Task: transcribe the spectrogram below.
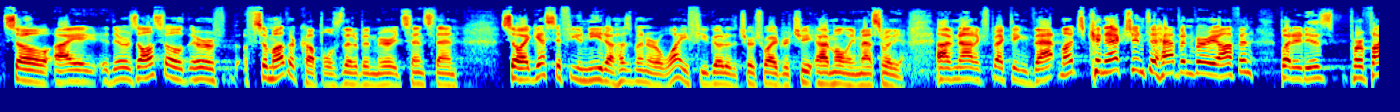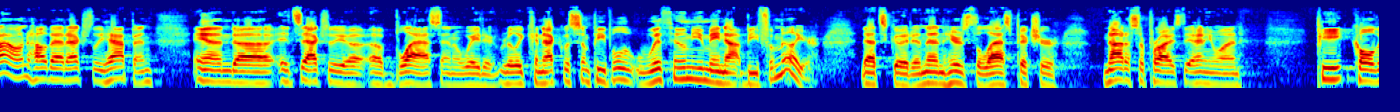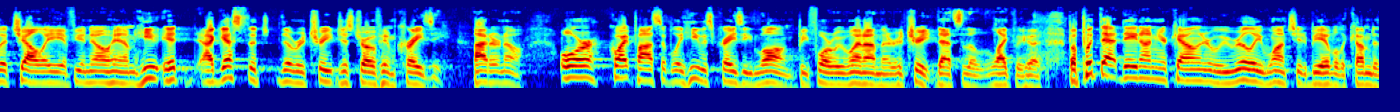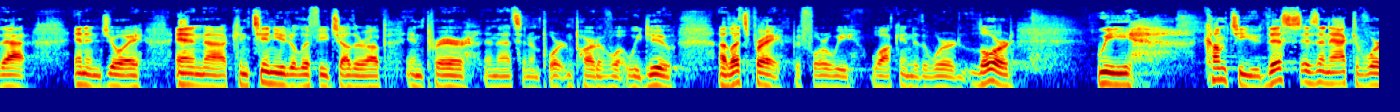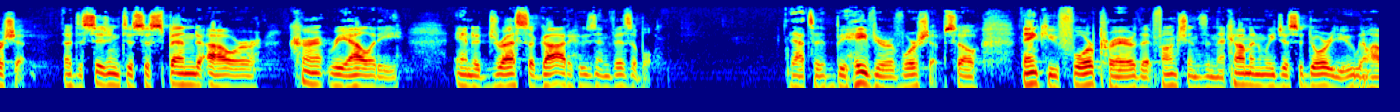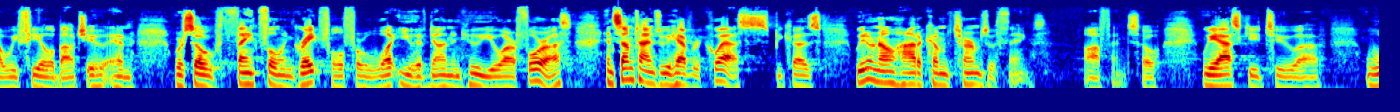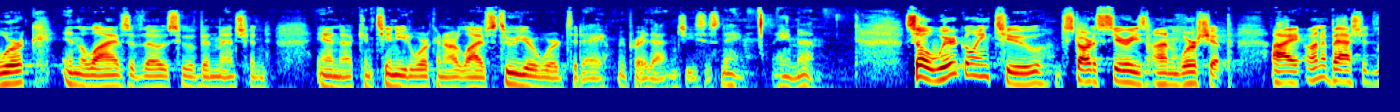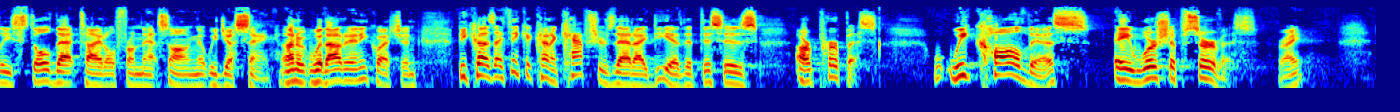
So I there's also there are some other couples that have been married since then. So I guess if you need a husband or a wife, you go to the church-wide retreat. I'm only messing with you. I'm not expecting that much connection to happen very often, but it is profound how that actually happened, and uh, it's actually a, a blast and a way to really connect with some people with whom you may not be familiar. That's good. And then here's the last picture. Not a surprise to anyone Pete Coldicelli, if you know him, he, it, I guess the, the retreat just drove him crazy. I don't know. Or quite possibly he was crazy long before we went on the retreat. That's the likelihood. But put that date on your calendar. We really want you to be able to come to that and enjoy and uh, continue to lift each other up in prayer. And that's an important part of what we do. Uh, let's pray before we walk into the Word. Lord, we come to you. This is an act of worship, a decision to suspend our current reality and address a God who's invisible. That's a behavior of worship. So thank you for prayer that functions in that. Come and we just adore you, we know how we feel about you, and we're so thankful and grateful for what you have done and who you are for us. And sometimes we have requests because we don't know how to come to terms with things often. So we ask you to uh, work in the lives of those who have been mentioned and uh, continue to work in our lives through your word today. We pray that in Jesus' name. Amen. So, we're going to start a series on worship. I unabashedly stole that title from that song that we just sang, without any question, because I think it kind of captures that idea that this is our purpose. We call this a worship service, right?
